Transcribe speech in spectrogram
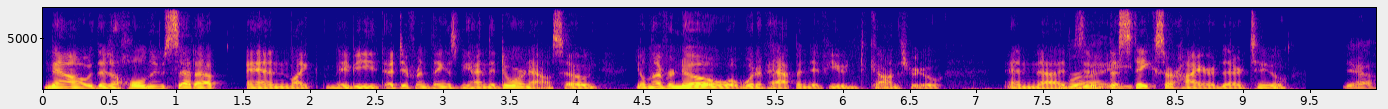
now there's a whole new setup and like maybe a different thing is behind the door now. So you'll never know what would have happened if you'd gone through. And uh, so the stakes are higher there too. Yeah.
